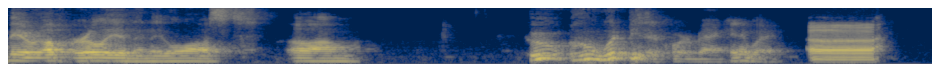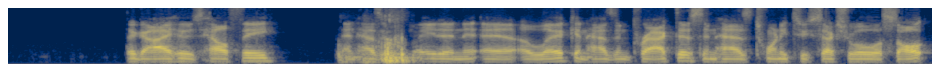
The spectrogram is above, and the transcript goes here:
They were up early and then they lost. Um, who who would be their quarterback anyway? Uh, the guy who's healthy and hasn't played in a, a lick and hasn't practiced and has 22 sexual assault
